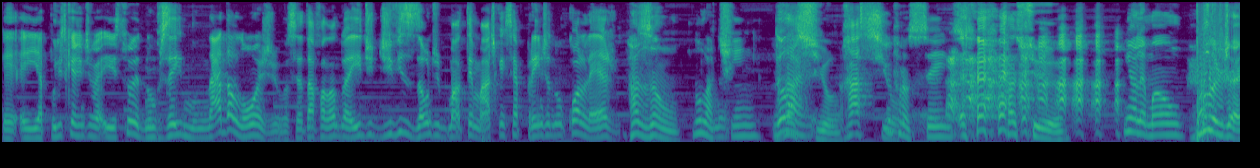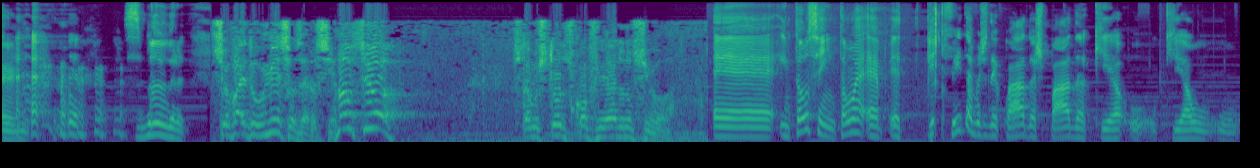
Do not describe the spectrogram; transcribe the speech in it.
é- e é por isso que a gente vai. Isso não precisa ir nada longe. Você está falando aí de divisão de matemática que se aprende no colégio. Razão, no latim, No rácio. Rácio. Em francês, rácio. em alemão, Sblundra. O senhor vai dormir, seu Zero Cinco? Não, senhor! Estamos todos confiando no senhor. É, então, assim, então é, é- é perfeitamente adequado a espada, que é, o, que é o, o-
